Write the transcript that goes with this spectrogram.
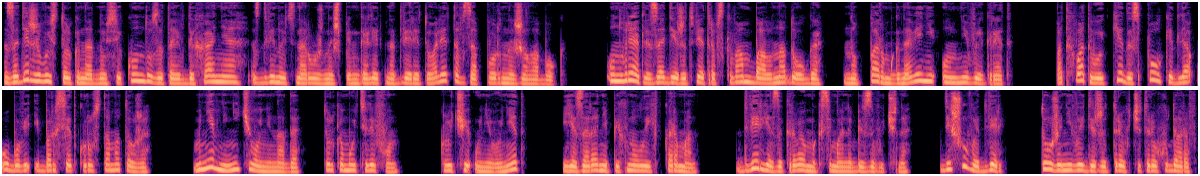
Задерживаюсь только на одну секунду, затаив дыхание, сдвинуть наружный шпингалет на двери туалета в запорный желобок. Он вряд ли задержит Ветровского амбала надолго, но пару мгновений он не выиграет. Подхватываю кеды с полки для обуви и барсетку Рустама тоже. Мне в ней ничего не надо, только мой телефон. Ключей у него нет, и я заранее пихнула их в карман. Дверь я закрываю максимально беззвучно. Дешевая дверь, тоже не выдержит трех-четырех ударов,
